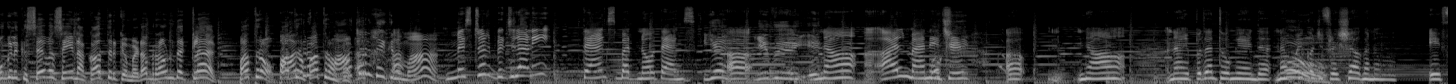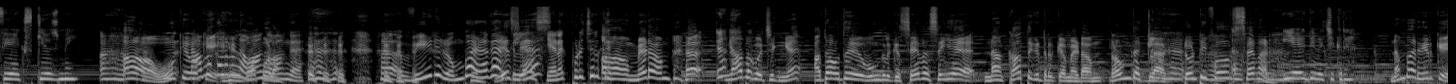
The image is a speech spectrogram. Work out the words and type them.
உங்களுக்கு சேவை செய்ய நான் காத்திருக்கேன் மேடம் ரவுண்ட் த கிளாக் பாத்திரம் பாத்திரம் பாத்திரம் பாத்திரம். தேய்க்கணுமா? Mister Bijlani thanks but no thanks இது நான் ஐ மேனேஜ் ஓகே நான் நான் இப்பதான் தூங்க எழுந்தேன். நான் போய். கொஞ்சம் ஃப்ரெஷ் ஆகணும். If you excuse me ah okay okay. வா வாங்க வீடு ரொம்ப அழகா இருக்குல்ல. எனக்கு பிடிச்சிருக்கு. மேடம் ஞாபகம் வச்சுக்கங்க. அதாவது உங்களுக்கு சேவை செய்ய நான் காத்துக்கிட்டு இருக்கேன் madam. Round the clock twenty four seven எழுதி வச்சுக்கிறேன். நம்பர் இருக்கு.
